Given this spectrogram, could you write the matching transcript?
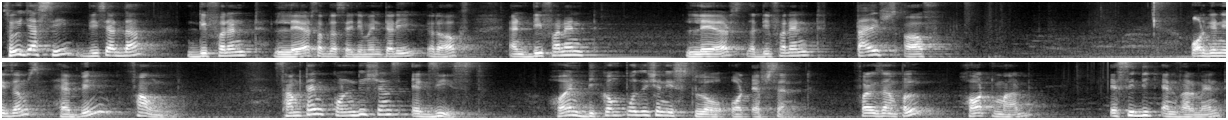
So, we just see these are the different layers of the sedimentary rocks and different layers the different types of organisms have been found. sometimes conditions exist when decomposition is slow or absent. For example, hot mud, acidic environment,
